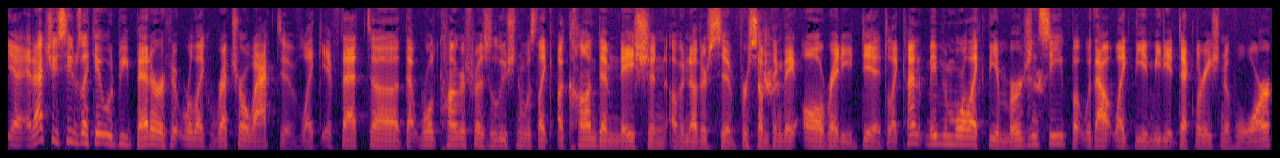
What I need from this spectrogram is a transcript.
Yeah, it actually seems like it would be better if it were like retroactive. Like if that uh, that World Congress resolution was like a condemnation of another civ for something they already did. Like kind of maybe more like the emergency, but without like the immediate declaration of war,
